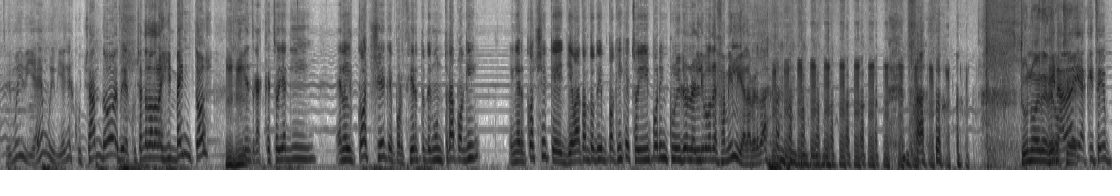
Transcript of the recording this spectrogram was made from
Estoy muy bien, muy bien escuchando, escuchando lo de los inventos, mientras que estoy aquí en el coche, que por cierto tengo un trapo aquí en el coche que lleva tanto tiempo aquí que estoy por incluirlo en el libro de familia, la verdad. Tú no eres de los, que, aquí estoy-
